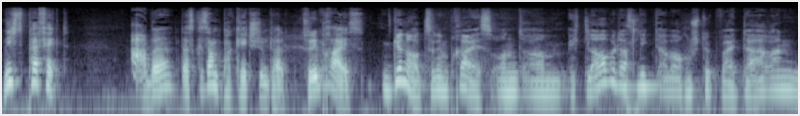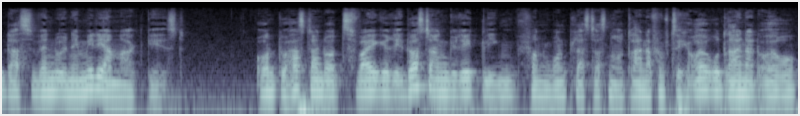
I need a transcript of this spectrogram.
Nichts perfekt. Aber das Gesamtpaket stimmt halt zu dem Preis. Genau, zu dem Preis. Und ähm, ich glaube, das liegt aber auch ein Stück weit daran, dass wenn du in den Mediamarkt gehst und du hast dann dort zwei Geräte, du hast da ein Gerät liegen von OnePlus, das nur 350 Euro, 300 Euro,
